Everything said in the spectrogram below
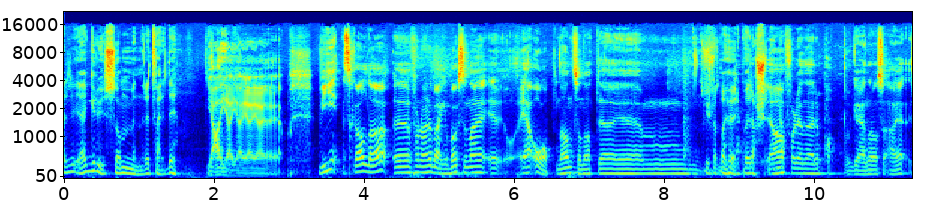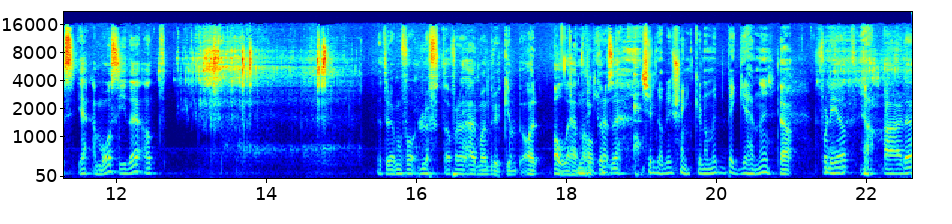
er, jeg er grusom, men rettferdig. Ja, ja, ja, ja, ja. Vi skal da, eh, for nå er det bag-in-box. Jeg åpna den sånn at jeg Du slapp å høre på raslinga? Ja, for den der pappgreiene. Jeg, jeg må si det at jeg tror jeg må få løfta, for her må jeg bruke alle hendene. Kjell Gabriel skjenker nå med begge hender. Ja, fordi at ja. er det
